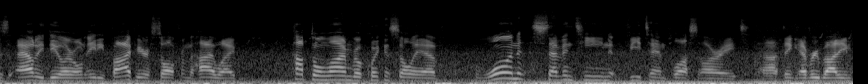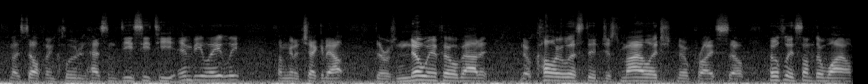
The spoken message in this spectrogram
This Audi dealer on 85 here, saw it from the highway. Hopped online real quick and saw they have one 17 V10 Plus R8. Uh, I think everybody, myself included, has some DCT envy lately, so I'm gonna check it out. There was no info about it, no color listed, just mileage, no price. So hopefully it's something wild.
